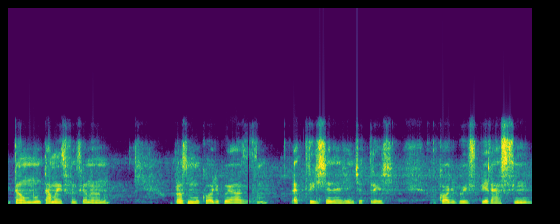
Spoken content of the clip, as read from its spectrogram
então não está mais funcionando. O próximo código é azul. É triste, né, gente? É triste. O código expirar assim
